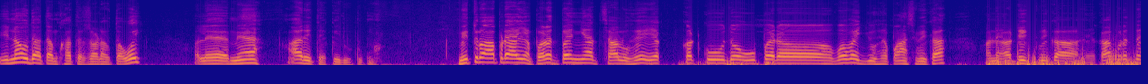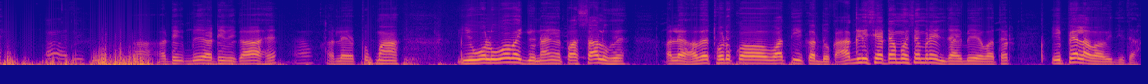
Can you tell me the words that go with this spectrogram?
એ નવ દાતામાં ખાતર ચડાવતા હોય. એટલે મેં આ રીતે કર્યું ટૂંકમાં. મિત્રો આપણે અહીંયા ભરતભાઈ ત્યાં જ ચાલુ છે. એક કટકું જો ઉપર વવાઈ ગયું છે પાંચ વીઘા અને અઢીક વીઘા છે. કા ભરતભાઈ? હા અઢી બે અઢી વીઘા આ છે એટલે ટૂંકમાં એ ઓલું વવાઈ ગયું ને અહીંયા પાસ ચાલુ છે. એટલે હવે થોડુંક વાત એ કરી દો કે આગલી સેટામાં સમરાઈને જાય બે વાતર? એ પહેલાં વાવી દીધા.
